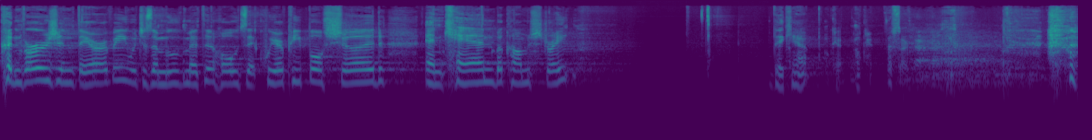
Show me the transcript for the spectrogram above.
conversion therapy, which is a movement that holds that queer people should and can become straight. They can't? Okay, okay, sorry.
